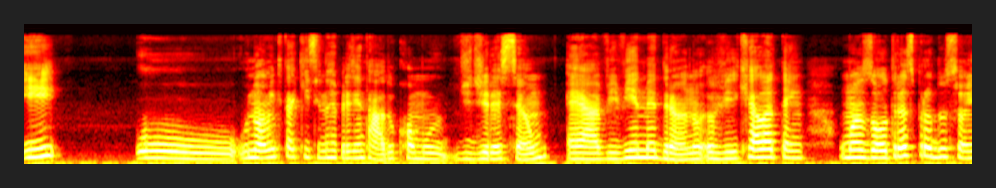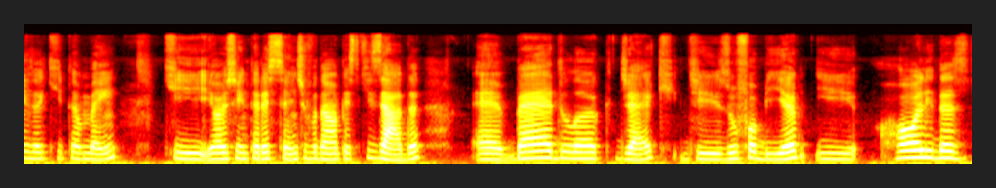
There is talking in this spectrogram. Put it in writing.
E o, o nome que tá aqui sendo representado como de direção é a Vivian Medrano. Eu vi que ela tem umas outras produções aqui também, que eu achei interessante, vou dar uma pesquisada. É Bad Luck Jack, de Zoofobia, e Holidaze.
